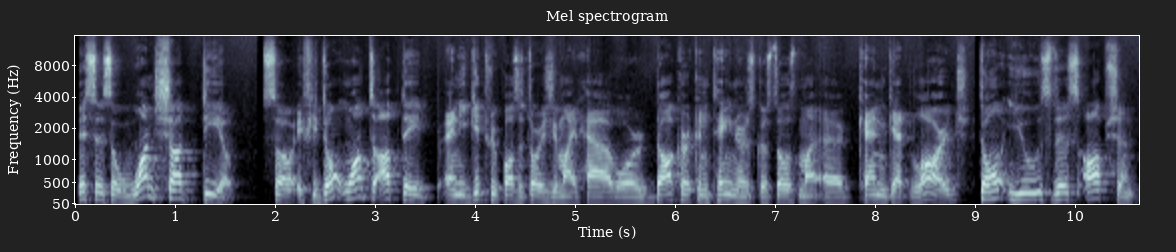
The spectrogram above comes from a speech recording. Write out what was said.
This is a one-shot deal. So if you don't want to update any Git repositories you might have or Docker containers, because those might, uh, can get large, don't use this option.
